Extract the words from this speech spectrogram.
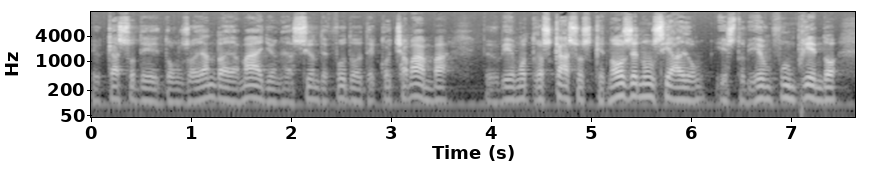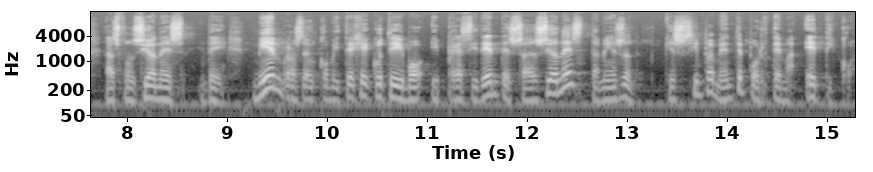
el caso de don Rolando Aramayo en la Acción de Fútbol de Cochabamba, pero hubieron otros casos que no renunciaron y estuvieron cumpliendo las funciones de miembros del comité ejecutivo y presidentes de asociaciones, también es simplemente por tema ético.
